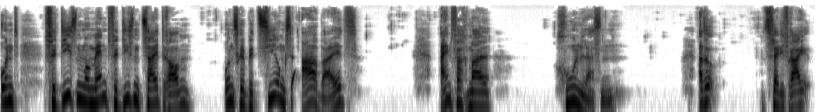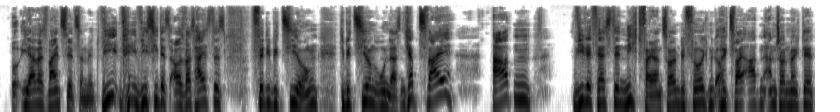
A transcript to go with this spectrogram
und für diesen Moment, für diesen Zeitraum unsere Beziehungsarbeit einfach mal ruhen lassen. Also, ist vielleicht die Frage, ja, was meinst du jetzt damit? Wie, wie, wie sieht es aus? Was heißt es für die Beziehung, die Beziehung ruhen lassen? Ich habe zwei Arten, wie wir Feste nicht feiern sollen, bevor ich mit euch zwei Arten anschauen möchte,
